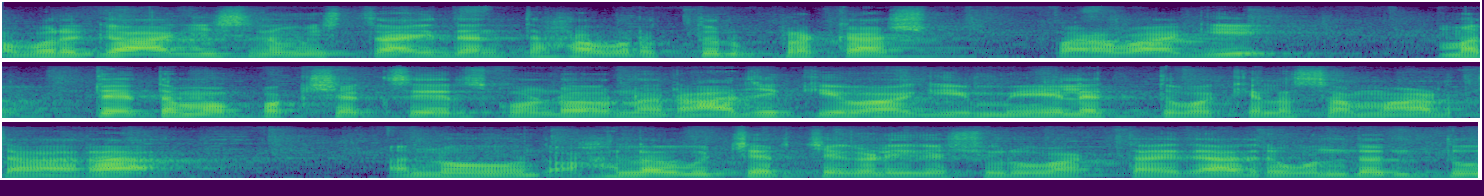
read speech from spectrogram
ಅವರಿಗಾಗಿ ಶ್ರಮಿಸ್ತಾ ಇದ್ದಂತಹ ವರ್ತೂರ್ ಪ್ರಕಾಶ್ ಪರವಾಗಿ ಮತ್ತೆ ತಮ್ಮ ಪಕ್ಷಕ್ಕೆ ಸೇರಿಸ್ಕೊಂಡು ಅವ್ರನ್ನ ರಾಜಕೀಯವಾಗಿ ಮೇಲೆತ್ತುವ ಕೆಲಸ ಮಾಡ್ತಾರಾ ಅನ್ನೋ ಒಂದು ಹಲವು ಚರ್ಚೆಗಳೀಗ ಶುರುವಾಗ್ತಾ ಇದೆ. ಆದರೆ ಒಂದಂತೂ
